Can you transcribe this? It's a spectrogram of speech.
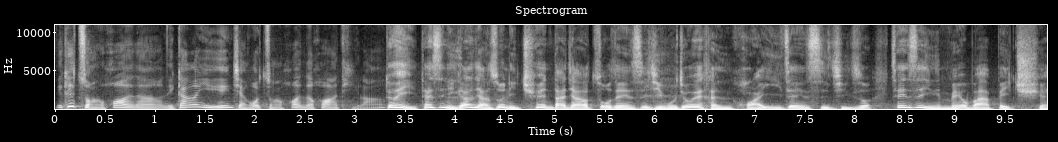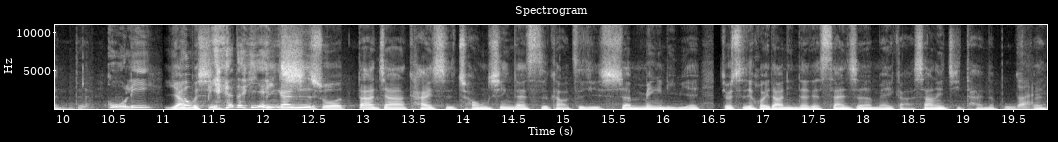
你可以转换啊！你刚刚已经讲过转换的话题啦。对，但是你刚。刚刚讲说你劝大家要做这件事情，我就会很怀疑这件事情，就是说这件事情没有办法被劝的。鼓励一样不行，别的言应该是说大家开始重新在思考自己生命里面，就是回到你那个三十二 mega 上一集谈的部分。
